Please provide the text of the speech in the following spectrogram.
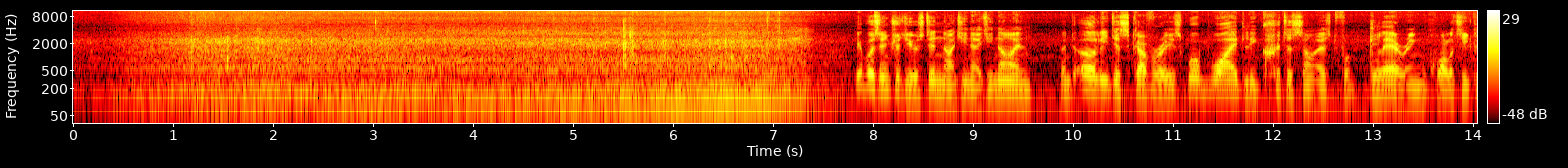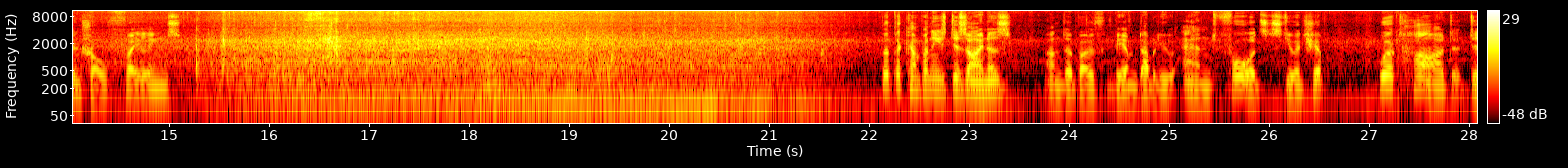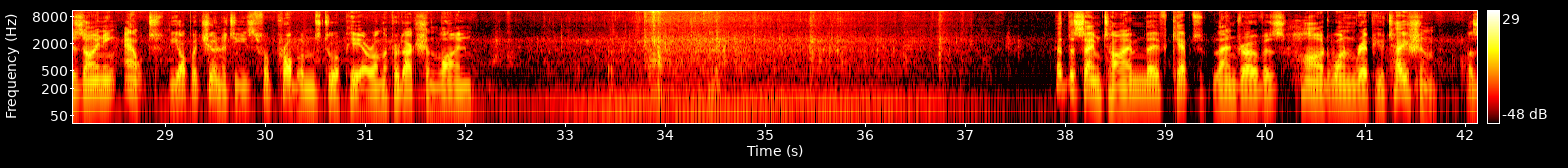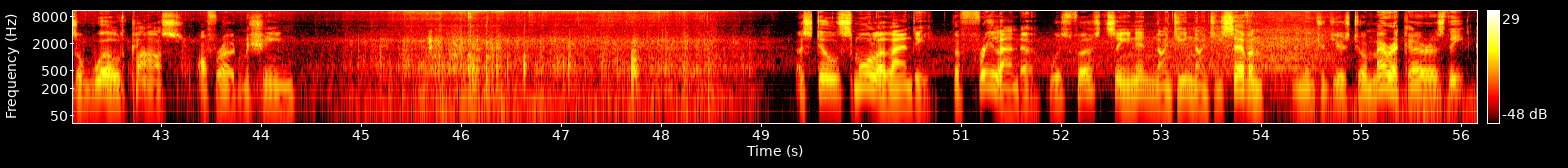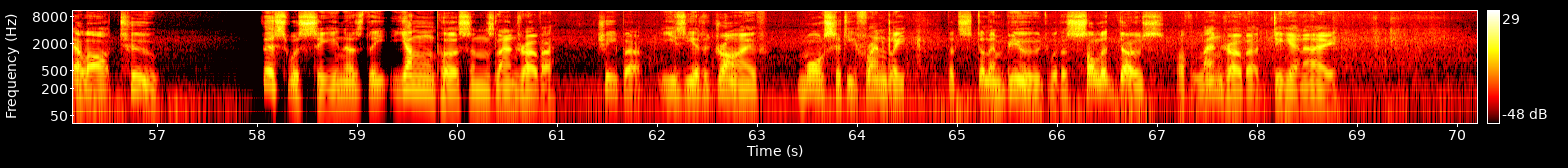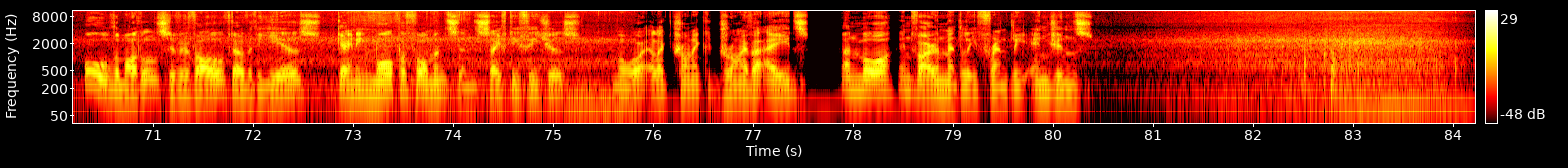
It was introduced in 1989 and early discoveries were widely criticised for glaring quality control failings. But the company's designers, under both BMW and Ford's stewardship, worked hard at designing out the opportunities for problems to appear on the production line. At the same time, they've kept Land Rover's hard-won reputation as a world-class off-road machine. A still smaller Landy, the Freelander, was first seen in 1997 and introduced to America as the LR2. This was seen as the young person's Land Rover, cheaper, easier to drive, more city-friendly, but still imbued with a solid dose of Land Rover DNA. All the models have evolved over the years, gaining more performance and safety features, more electronic driver aids, and more environmentally friendly engines.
